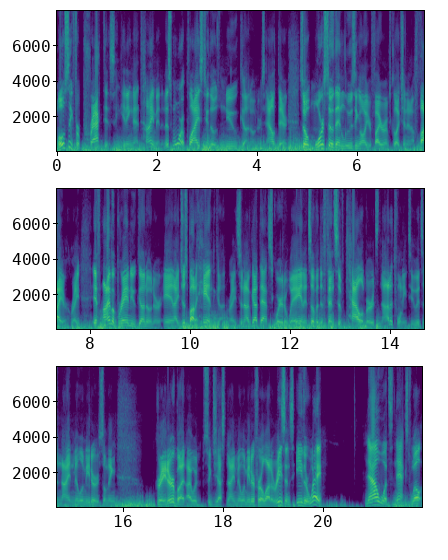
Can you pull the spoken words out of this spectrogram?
mostly for practice and getting that time in. And this more applies to those new gun owners out there. So more so than losing all your firearms collection in a fire, right? If I'm a brand new gun owner and I just bought a handgun, right? So now I've got that squared away and it's of a defensive caliber. It's not a 22, it's a nine millimeter or something greater, but I would suggest nine millimeter for a lot of reasons. Either way, now what's next? Well,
